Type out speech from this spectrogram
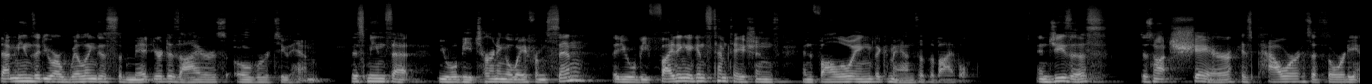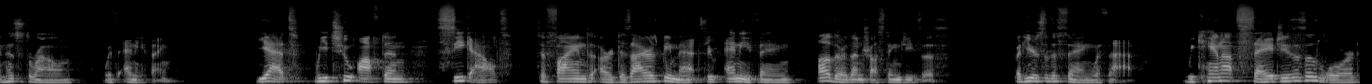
that means that you are willing to submit your desires over to him. This means that you will be turning away from sin, that you will be fighting against temptations, and following the commands of the Bible. And Jesus does not share his power, his authority, and his throne with anything. Yet, we too often seek out to find our desires be met through anything other than trusting Jesus. But here's the thing with that we cannot say Jesus is Lord,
